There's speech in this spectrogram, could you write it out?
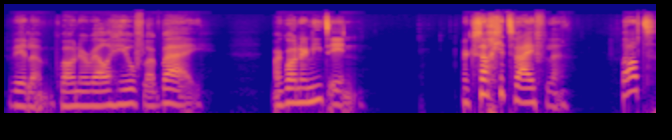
Willem. Ik woon er wel heel vlakbij. Maar ik woon er niet in. Maar ik zag je twijfelen. Wat?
